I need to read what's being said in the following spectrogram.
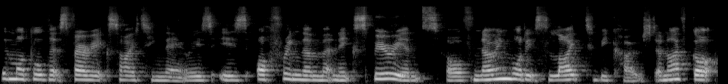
the model that's very exciting there is, is offering them an experience of knowing what it's like to be coached. And I've got,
